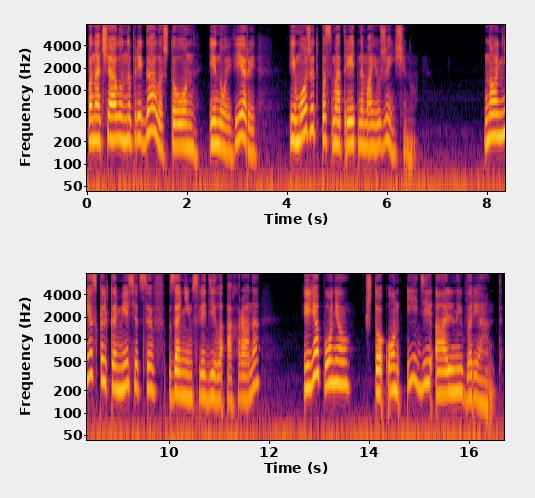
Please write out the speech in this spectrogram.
Поначалу напрягало, что он иной веры и может посмотреть на мою женщину. Но несколько месяцев за ним следила охрана, и я понял, что он идеальный вариант.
